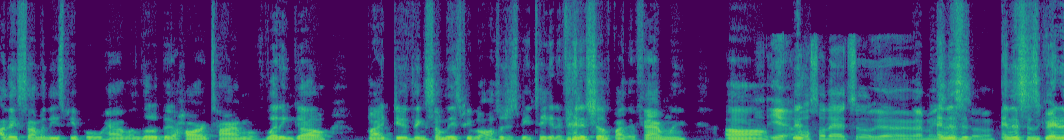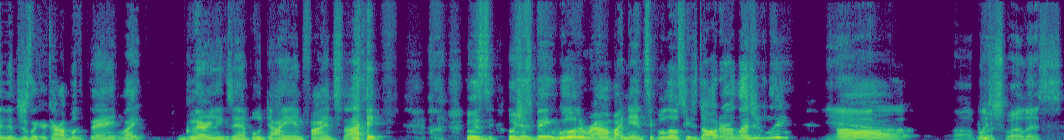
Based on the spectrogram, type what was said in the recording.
I think some of these people have a little bit hard time of letting go, but I do think some of these people also just being taken advantage of by their family. Um, Yeah, this- also that too. Yeah, that makes and this is too. and this is greater than just like a comic book thing. Like glaring example, Dianne Feinstein, who's who's just being wheeled around by Nancy Pelosi's daughter allegedly. Yeah, Uh, uh, which- Bruce Willis.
